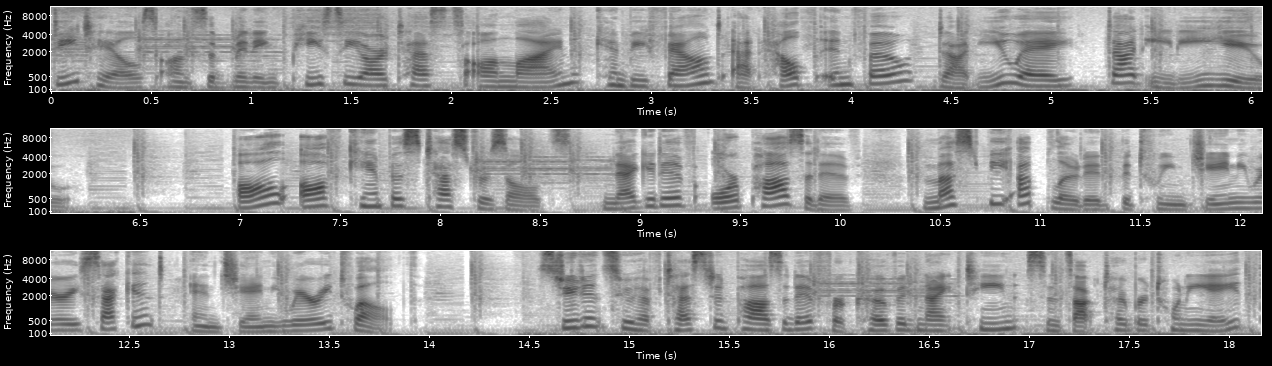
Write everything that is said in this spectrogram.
Details on submitting PCR tests online can be found at healthinfo.ua.edu. All off-campus test results, negative or positive, must be uploaded between January 2nd and January 12th. Students who have tested positive for COVID-19 since October 28th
